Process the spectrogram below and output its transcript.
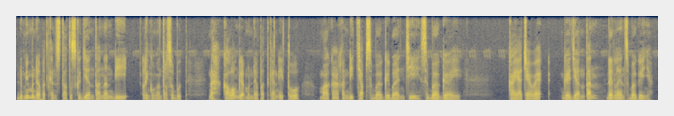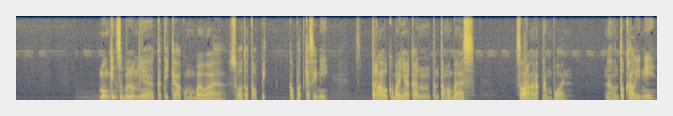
demi mendapatkan status kejantanan di lingkungan tersebut. Nah, kalau nggak mendapatkan itu, maka akan dicap sebagai banci, sebagai kayak cewek, gak jantan, dan lain sebagainya. Mungkin sebelumnya ketika aku membawa suatu topik ke podcast ini, terlalu kebanyakan tentang membahas seorang anak perempuan. Nah, untuk kali ini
